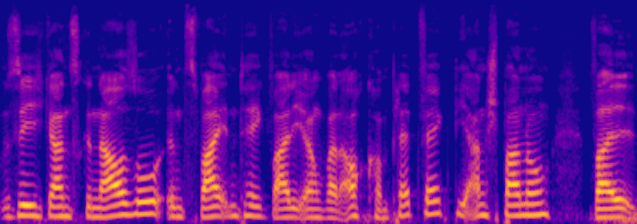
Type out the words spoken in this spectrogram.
sehe ich ganz genauso. Im zweiten Take war die irgendwann auch komplett weg, die Anspannung, weil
